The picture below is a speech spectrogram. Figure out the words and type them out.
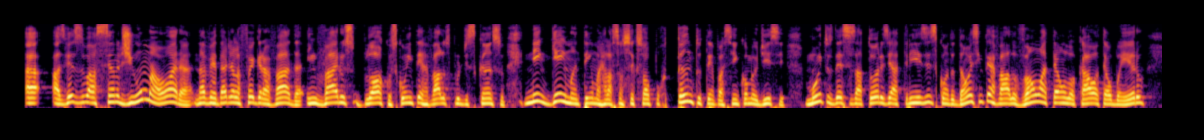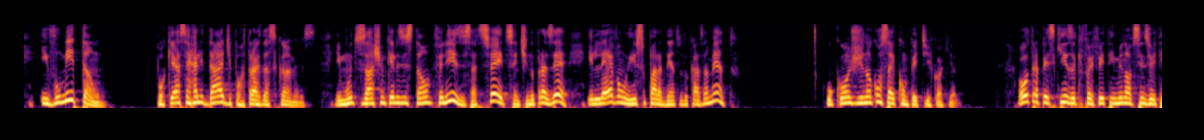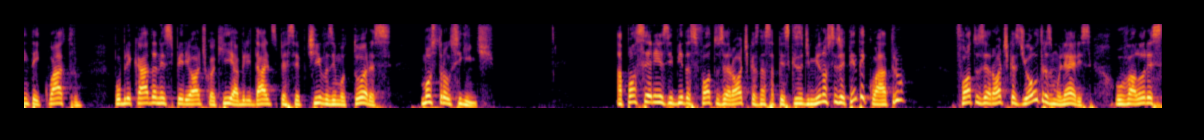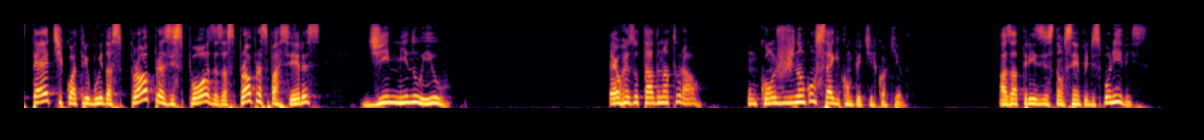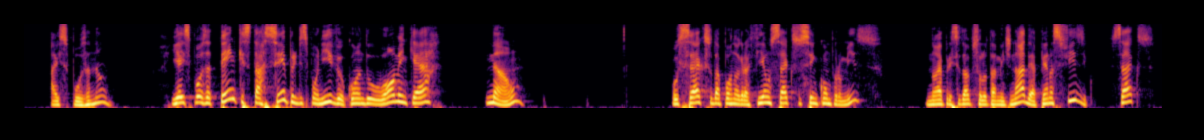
a, às vezes uma cena de uma hora, na verdade, ela foi gravada em vários blocos, com intervalos para o descanso. Ninguém mantém uma relação sexual por tanto tempo assim, como eu disse. Muitos desses atores e atrizes, quando dão esse intervalo, vão até um local, até o banheiro e vomitam. Porque essa é a realidade por trás das câmeras. E muitos acham que eles estão felizes, satisfeitos, sentindo prazer, e levam isso para dentro do casamento. O cônjuge não consegue competir com aquilo. Outra pesquisa que foi feita em 1984, publicada nesse periódico aqui, Habilidades Perceptivas e Motoras, mostrou o seguinte. Após serem exibidas fotos eróticas nessa pesquisa de 1984, fotos eróticas de outras mulheres, o valor estético atribuído às próprias esposas, às próprias parceiras, diminuiu. É o resultado natural. Um cônjuge não consegue competir com aquilo. As atrizes estão sempre disponíveis, a esposa não. E a esposa tem que estar sempre disponível quando o homem quer? Não. O sexo da pornografia é um sexo sem compromisso? Não é preciso absolutamente nada, é apenas físico, sexo.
